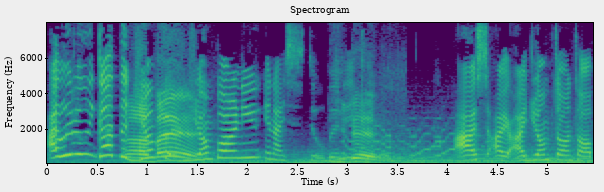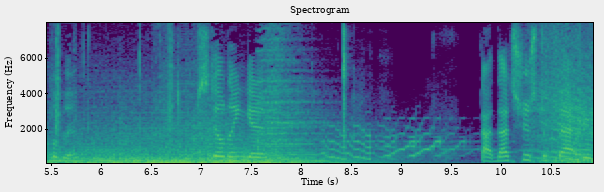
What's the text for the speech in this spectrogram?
I literally got the Uh, jump jump on you, and I still didn't. you didn't. did. I jumped on top of him. Still didn't get him. That, that's just a fat dude.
